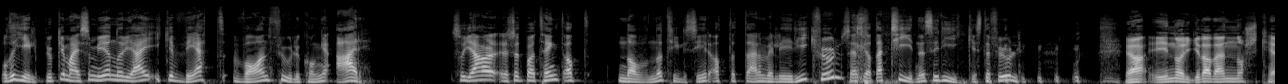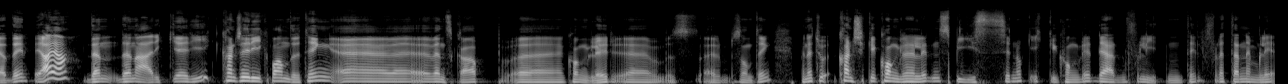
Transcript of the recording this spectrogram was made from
Og det hjelper jo ikke meg så mye når jeg ikke vet hva en fuglekonge er. Så jeg har rett og slett bare tenkt at navnet tilsier at dette er en veldig rik fugl, så jeg sier at det er tidenes rikeste fugl. Ja, I Norge, da. Det er en norsk heder. Ja, ja. Den, den er ikke rik. Kanskje rik på andre ting. Eh, vennskap, eh, kongler, eh, sånne ting. Men jeg tror kanskje ikke kongler heller. Den spiser nok ikke kongler. Det er den for liten til. For dette er nemlig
